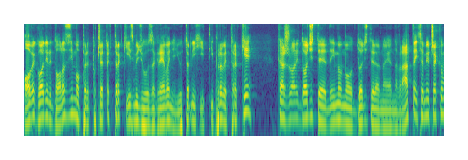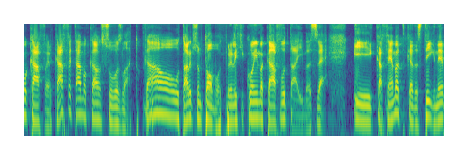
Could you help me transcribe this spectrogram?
ove godine dolazimo pred početak trke između zagrevanja jutarnjih i, i prve trke, kažu oni dođite da imamo, dođite na jedna vrata i sad mi očekujemo kafa, jer kafa je tamo kao suvo zlato, kao u taličnom tomu, otprilike ko ima kafu, ta ima sve. I kafemat kada stigne,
